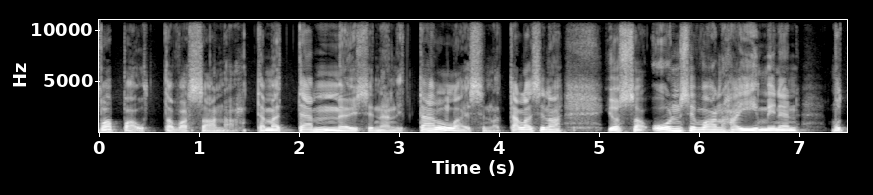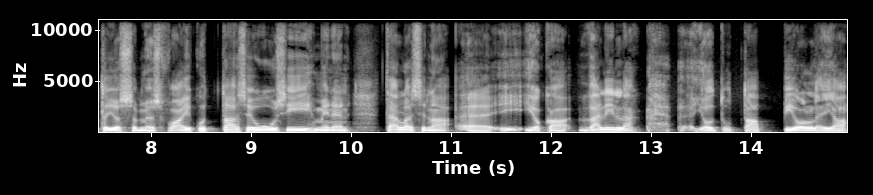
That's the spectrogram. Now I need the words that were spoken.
vapauttava sana. Tämä tämmöisenä, niin tällaisena, tällaisena, jossa on se vanha ihminen, mutta jossa myös vaikuttaa se uusi ihminen, tällaisena, joka välillä joutuu tappiolle ja,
